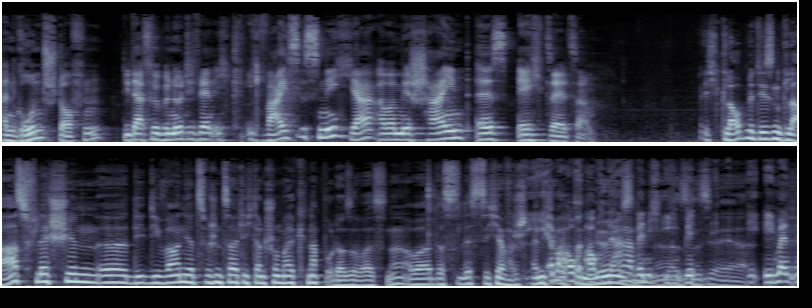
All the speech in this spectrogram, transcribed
an Grundstoffen, die dafür benötigt werden. Ich, ich weiß es nicht, ja, aber mir scheint es echt seltsam. Ich glaube, mit diesen Glasfläschchen, äh, die, die waren ja zwischenzeitlich dann schon mal knapp oder sowas, ne? Aber das lässt sich ja wahrscheinlich aber auch, auch, dann auch lösen. da, wenn ich, ne? ich, ist ja, ja. ich, ich meine,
